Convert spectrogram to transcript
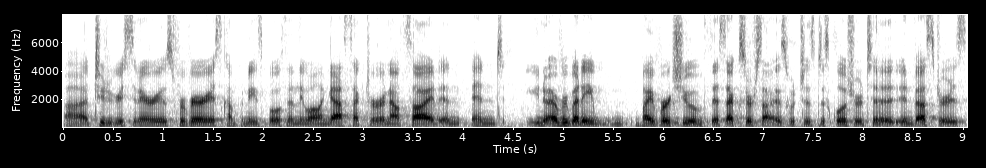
uh, two degree scenarios for various companies, both in the oil and gas sector and outside. And, and you know, everybody, by virtue of this exercise, which is disclosure to investors,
